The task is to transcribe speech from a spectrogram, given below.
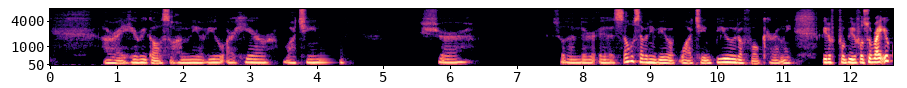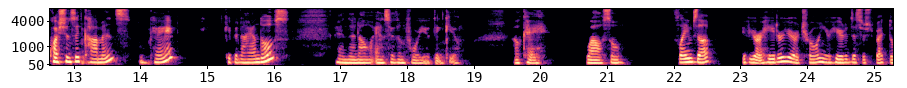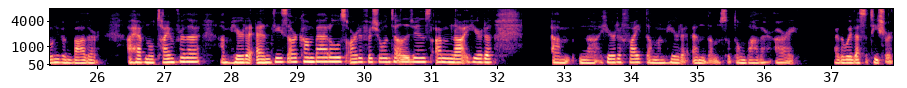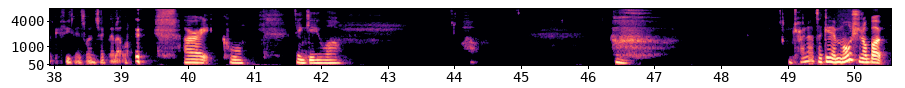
All right here we go. So how many of you are here watching? Sure so then there is oh 70 of you watching. Beautiful currently. Beautiful, beautiful. So write your questions and comments. Okay. Keep an eye on those. And then I'll answer them for you. Thank you. Okay. Wow. So flames up. If you're a hater, you're a troll, and you're here to disrespect, don't even bother. I have no time for that. I'm here to end these Archon battles, artificial intelligence. I'm not here to I'm not here to fight them. I'm here to end them. So don't bother. All right. By the way, that's a t-shirt if you guys want to check that out. all right, cool. Thank you, you all. Wow. I'm trying not to get emotional, but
